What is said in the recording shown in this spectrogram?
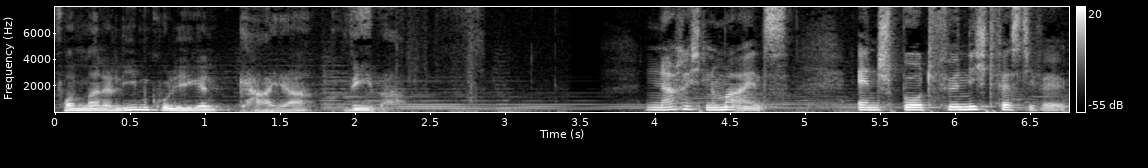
von meiner lieben Kollegin Kaya Weber. Nachricht Nummer 1. Endspurt für Nicht-Festival.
